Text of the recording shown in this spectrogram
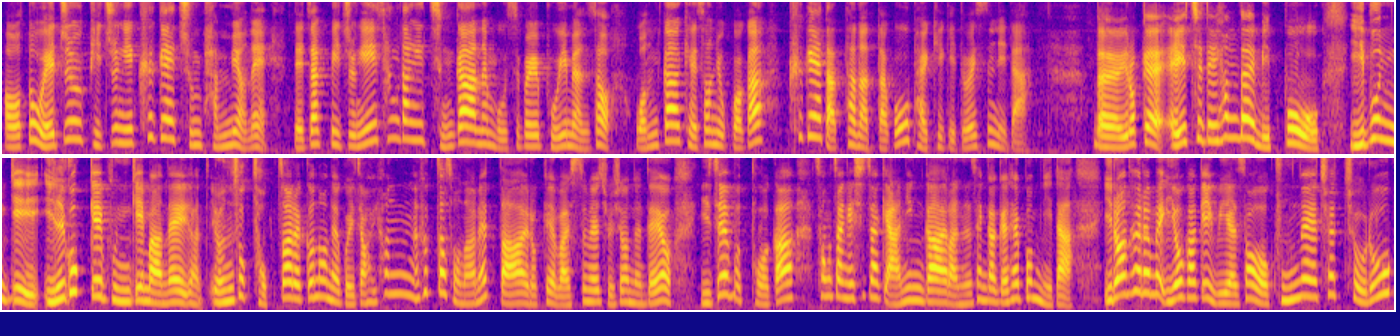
어, 또 외주 비중이 크게 준 반면에 내작 비중이 상당히 증가하는 모습을 보이면서 원가 개선 효과가 크게 나타났다고 밝히기도 했습니다. 네, 이렇게 HD 현대 미포 2분기 7개 분기 만에 연- 연속 적자를 끊어내고 이제 현 흑자 전환을 했다 이렇게 말씀해 주셨는데요. 이제부터가 성장의 시작이 아닌가라는 생각을 해봅니다. 이런 흐름을 이어가기 위해서 국내 최초로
